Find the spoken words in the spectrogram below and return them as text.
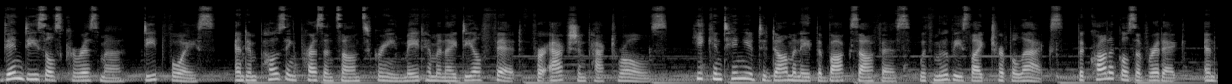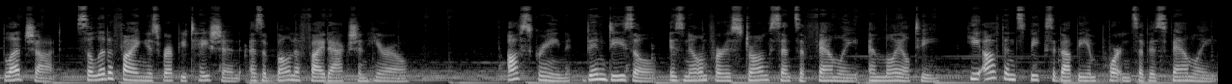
Vin Diesel's charisma, deep voice, and imposing presence on screen made him an ideal fit for action-packed roles. He continued to dominate the box office with movies like Triple X, The Chronicles of Riddick, and Bloodshot, solidifying his reputation as a bona fide action hero. Off-screen, Vin Diesel is known for his strong sense of family and loyalty, he often speaks about the importance of his family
